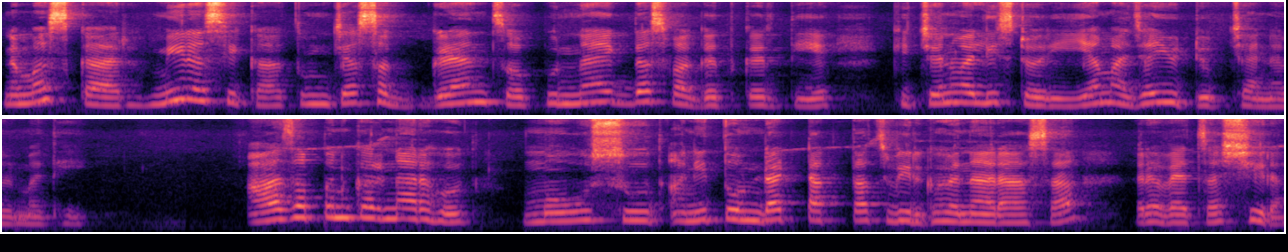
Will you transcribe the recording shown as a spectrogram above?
नमस्कार मी रसिका तुमच्या सगळ्यांचं पुन्हा एकदा स्वागत करते किचनवाली स्टोरी या माझ्या यूट्यूब चॅनलमध्ये. आज आपण करणार आहोत मऊ सूत आणि तोंडात टाकताच विरघळणारा असा रव्याचा शिरा.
